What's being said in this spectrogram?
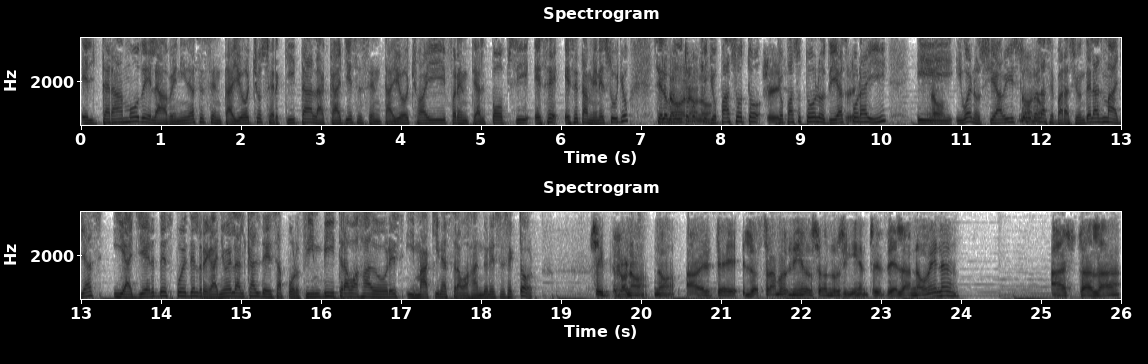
el tramo de la avenida 68 cerquita a la calle 68 ahí frente al Popsi, ese ese también es suyo. Se lo pregunto porque yo paso yo paso todos los días por ahí y, bueno, sí ha visto uno la separación de las mallas y ayer después del regaño de la alcaldesa por fin vi trabajadores y máquinas trabajando en ese sector. Sí, pero no, no. A ver, los tramos míos son los siguientes. De la novena hasta la,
